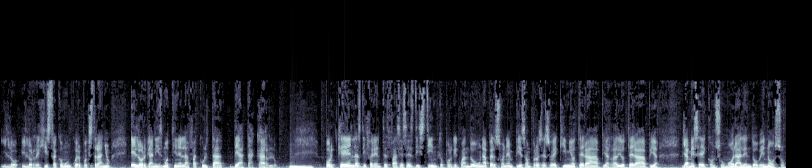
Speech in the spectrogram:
y lo, y lo registra como un cuerpo extraño, el organismo tiene la facultad de atacarlo. ¿Por qué en las diferentes fases es distinto? Porque cuando una persona empieza un proceso de quimioterapia, radioterapia, llámese de consumo oral endovenoso,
